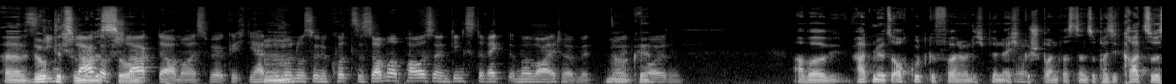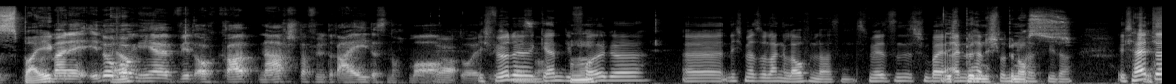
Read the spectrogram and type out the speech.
Äh, Das wirkte ging Schlag auf so. Schlag damals wirklich. Die hatten Mhm. immer nur so eine kurze Sommerpause, dann ging es direkt immer weiter mit Ja, neuen okay. Folgen. Aber hat mir jetzt auch gut gefallen und ich bin echt Ja. gespannt, was dann so passiert. Gerade so Spike. meiner Erinnerung her wird auch gerade nach Staffel 3 das nochmal Ja. deutlich. Ich würde besser. gern die Mhm. Folge äh, nicht mehr so lange laufen lassen. Wir sind jetzt schon bei Ich bin- eineinhalb ich Stunden bin auch wieder. Ich hätte,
